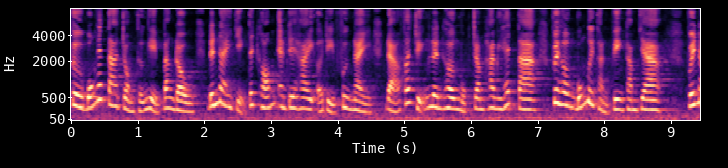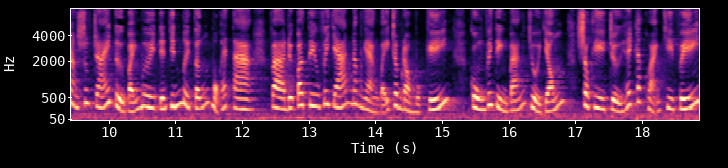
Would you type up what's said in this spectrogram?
Từ 4 hecta trồng thử nghiệm ban đầu, đến nay diện tích khóm MD2 ở địa phương này đã phát triển lên hơn 120 hecta với hơn 40 thành viên tham gia với năng suất trái từ 70 đến 90 tấn một hecta và được bao tiêu với giá 5.700 đồng một ký, cùng với tiền bán chồi giống sau khi trừ hết các khoản chi phí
